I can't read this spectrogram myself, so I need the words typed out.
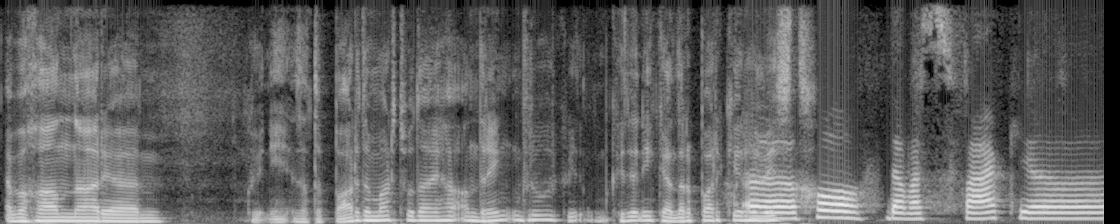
En we gaan naar... ik weet niet, is dat de paardenmarkt waar je gaat aan drinken vroeger? Ik weet, ik weet het niet, ik ben daar een paar keer Eh, geweest. goh, dat was vaak eh,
